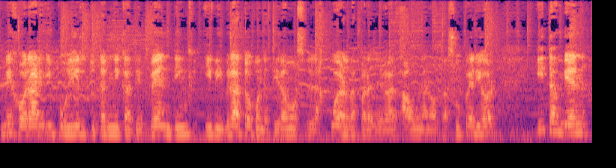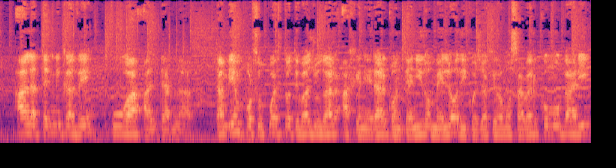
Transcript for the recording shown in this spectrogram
mejorar y pulir tu técnica de bending y vibrato cuando estiramos las cuerdas para llegar a una nota superior y también a la técnica de púa alternada. También por supuesto te va a ayudar a generar contenido melódico ya que vamos a ver cómo Gary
